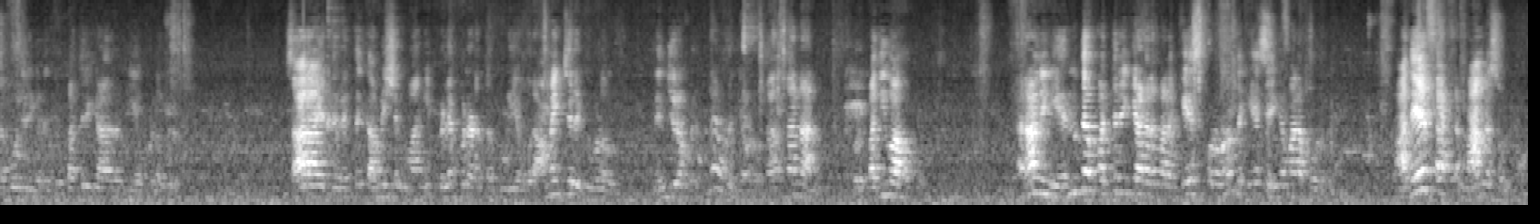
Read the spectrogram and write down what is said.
சகோதரிகளுக்கு பத்திரிகையாளருக்கு எவ்வளவு? சாராயத்தை வைத்து கமிஷன் வாங்கி பிழைப்பு நடத்தக்கூடிய ஒரு அமைச்சருக்கு இவ்வளவு? நெஞ்சுரம் இருக்குல்ல அவருக்கு எவ்வளவு? அதான் நான் ஒரு பதிவாக போடுவேன் அதனால நீங்க எந்த பத்திரிகையாளர் மேல கேஸ் போடணும் அந்த கேஸ் எங்க மேலே போடுங்க. அதே ஃபேக்டர் நாங்க சொல்றோம்.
